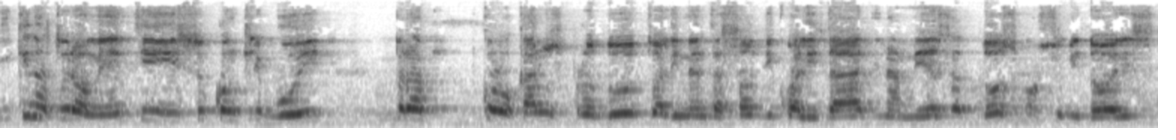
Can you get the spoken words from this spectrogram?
e que naturalmente isso contribui para colocar os produtos, alimentação de qualidade na mesa dos consumidores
